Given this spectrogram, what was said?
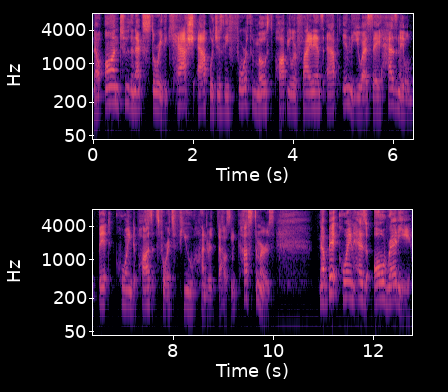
Now, on to the next story. The Cash App, which is the fourth most popular finance app in the USA, has enabled Bitcoin deposits for its few hundred thousand customers. Now, Bitcoin has already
